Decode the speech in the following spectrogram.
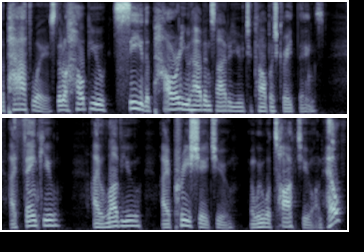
the pathways that'll help you see the power you have inside of you to accomplish great things. I thank you. I love you. I appreciate you. And we will talk to you on Health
